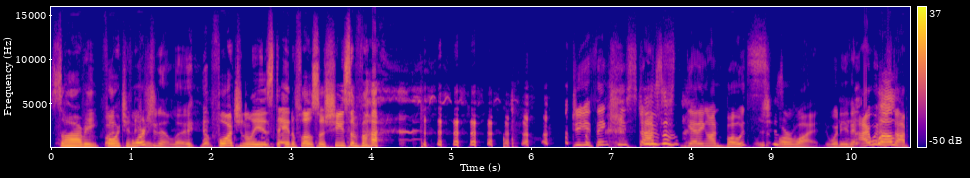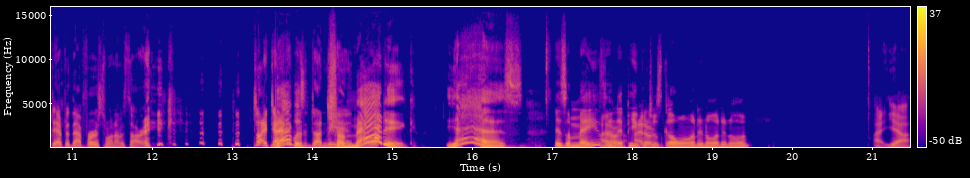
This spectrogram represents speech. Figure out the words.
Sorry, But fortunately. Fortunately. But fortunately it stayed afloat. So she survived. Do you think she stopped a- getting on boats or what? What do you think? I would have Well- stopped after that first one. I'm sorry. Titanic that was done me in, traumatic. Yes. It's amazing that people just go on and on and on. I, yeah,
